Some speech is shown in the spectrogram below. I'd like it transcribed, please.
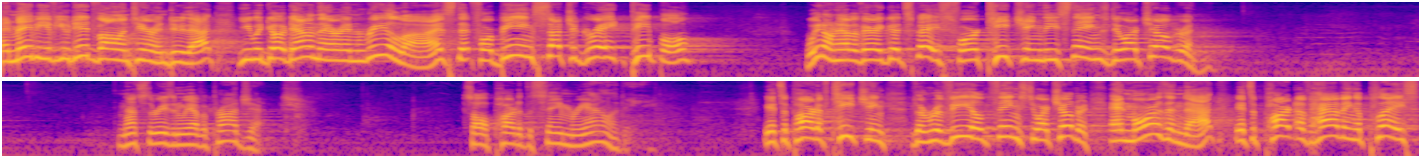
And maybe if you did volunteer and do that, you would go down there and realize that for being such a great people, we don't have a very good space for teaching these things to our children. And that's the reason we have a project. It's all part of the same reality. It's a part of teaching the revealed things to our children. And more than that, it's a part of having a place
